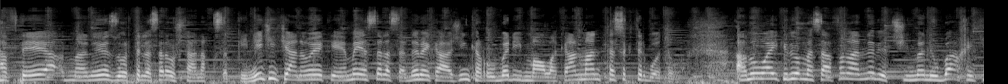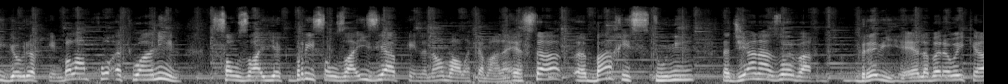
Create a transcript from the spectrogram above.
هەفتەیە ئەمانەیە زۆرتر لەسەر ئەو شتانە قسە بکەین یەکی جانەوەی کە ئێمە ئێستا لە سەردەمێک ئاژین کە ڕوبەری ماڵەکانمان تەسکتر بۆتەوە ئەمە وای کردووە مەسافەمان نەبێت چیمەن و باخێکی گەورە بکەین بەڵام خۆ ئەتوانین سەوزاییەک بڕی سەوزایی زیاب بکەین لە ناو ماڵەکەمانە ئێستا باخی ستونی لە جیانە زۆر برەوی هەیە لەبەرەوەی کە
